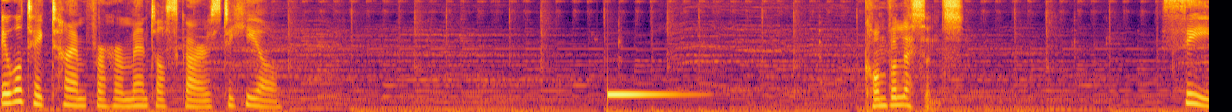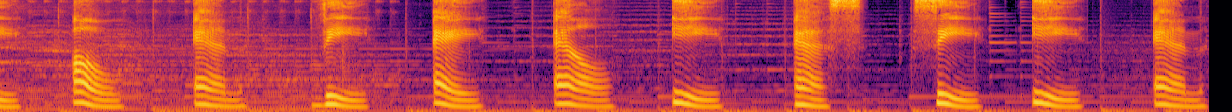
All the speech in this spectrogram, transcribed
It will take time for her mental scars to heal. Convalescence C O N V A L E S C E N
